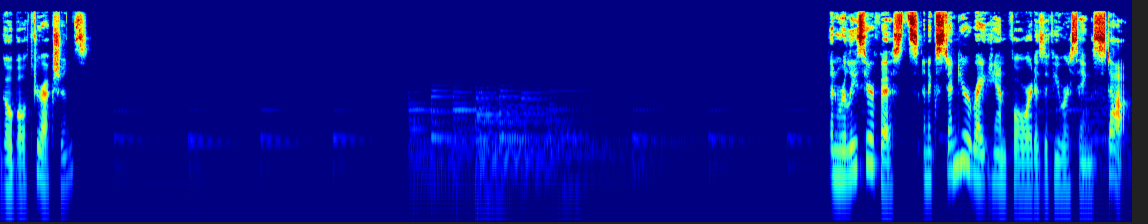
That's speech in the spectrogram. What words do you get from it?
Go both directions. Then release your fists and extend your right hand forward as if you were saying stop.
